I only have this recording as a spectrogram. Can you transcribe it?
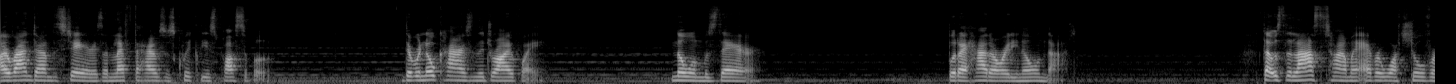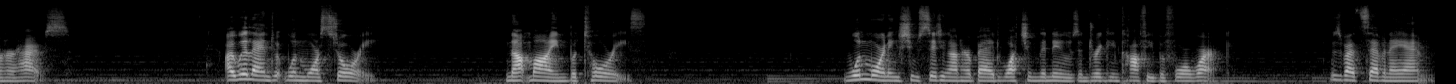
I ran down the stairs and left the house as quickly as possible. There were no cars in the driveway. No one was there. But I had already known that. That was the last time I ever watched over her house. I will end with one more story. Not mine, but Tori's. One morning, she was sitting on her bed watching the news and drinking coffee before work. It was about 7 am.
